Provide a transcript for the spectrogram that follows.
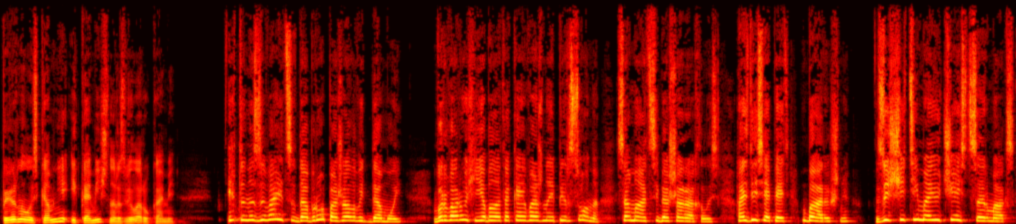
повернулась ко мне и комично развела руками. «Это называется добро пожаловать домой. В Варварохе я была такая важная персона, сама от себя шарахалась, а здесь опять барышня. «Защити мою честь, сэр Макс,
